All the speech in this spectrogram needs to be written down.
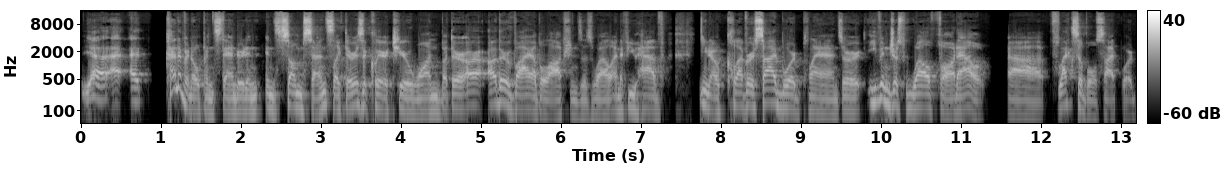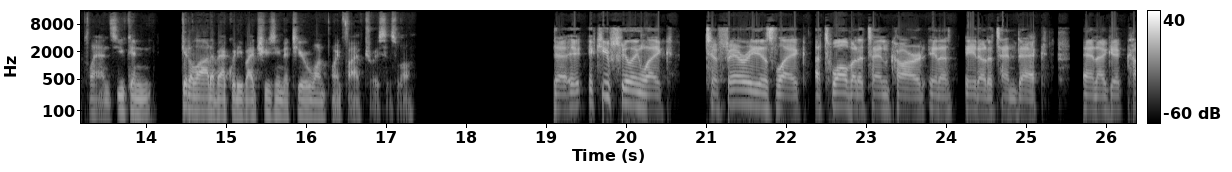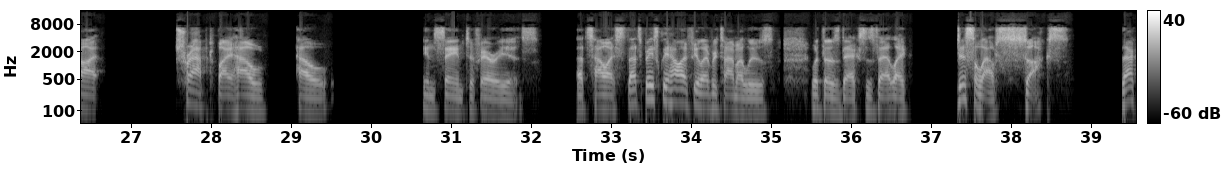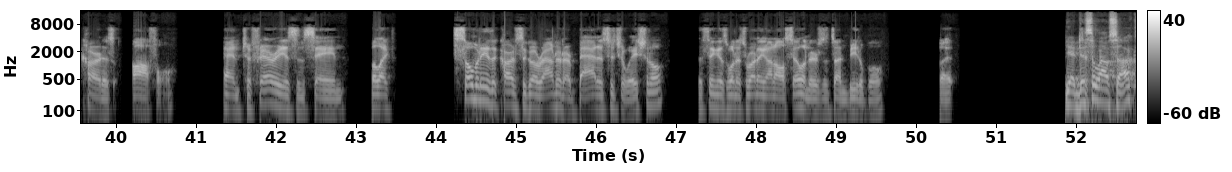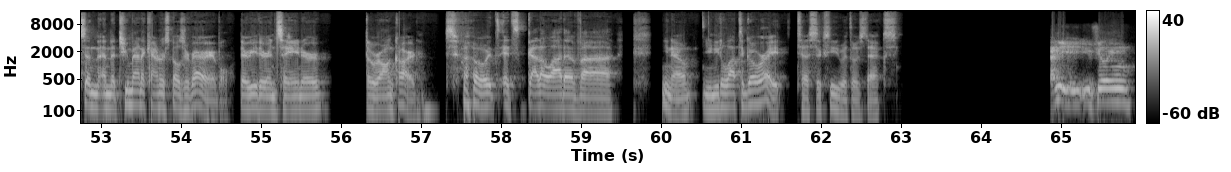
yeah, I, I, kind of an open standard in, in some sense. Like there is a clear tier one, but there are other viable options as well. And if you have, you know, clever sideboard plans or even just well thought out, uh, flexible sideboard plans, you can get a lot of equity by choosing a tier 1.5 choice as well. Yeah, it, it keeps feeling like Teferi is like a 12 out of 10 card in a 8 out of 10 deck, and I get caught trapped by how how insane Teferi is. That's how I. That's basically how I feel every time I lose with those decks. Is that like disallow sucks. That card is awful, and Teferi is insane. But like so many of the cards that go around it are bad and situational. The thing is, when it's running on all cylinders, it's unbeatable. But yeah, disallow sucks, and, and the two mana counter spells are variable. They're either insane or the wrong card. So it's it's got a lot of uh, you know, you need a lot to go right to succeed with those decks. Andy, you feeling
